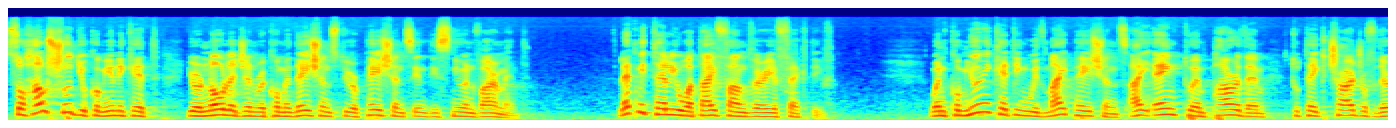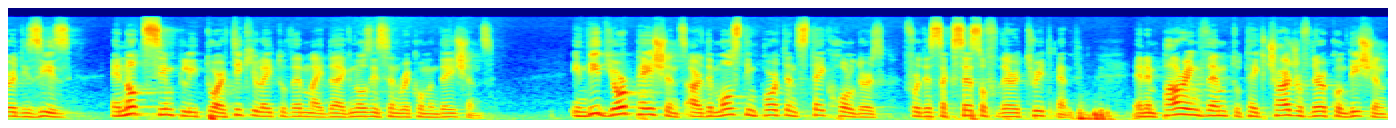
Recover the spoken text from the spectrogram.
So, how should you communicate your knowledge and recommendations to your patients in this new environment. Let me tell you what I found very effective. When communicating with my patients, I aim to empower them to take charge of their disease and not simply to articulate to them my diagnosis and recommendations. Indeed, your patients are the most important stakeholders for the success of their treatment, and empowering them to take charge of their condition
